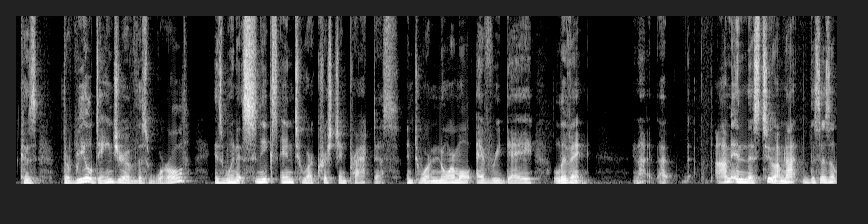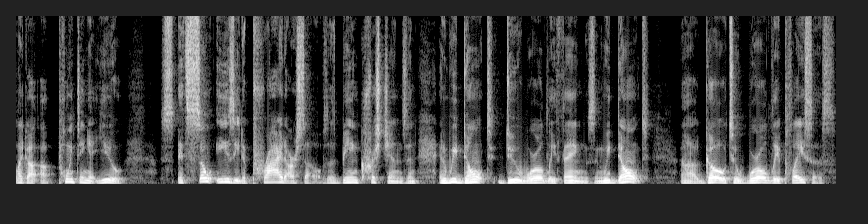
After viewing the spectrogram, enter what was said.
because the real danger of this world is when it sneaks into our Christian practice, into our normal everyday living. And I, I, I'm in this too. I'm not, this isn't like a, a pointing at you. It's so easy to pride ourselves as being Christians, and, and we don't do worldly things, and we don't uh, go to worldly places,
